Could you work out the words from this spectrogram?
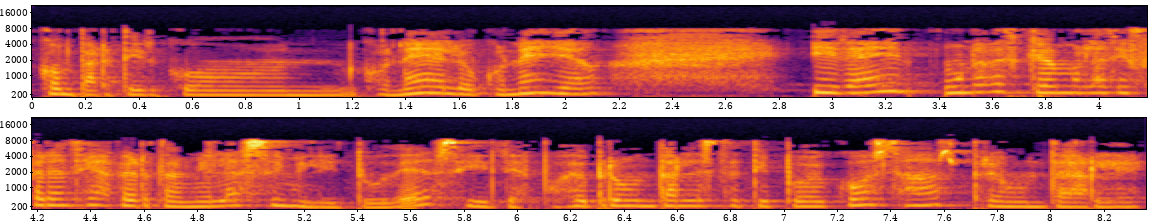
compartir con, con él o con ella. Y de ahí, una vez que vemos las diferencias, ver también las similitudes y después de preguntarle este tipo de cosas, preguntarle,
